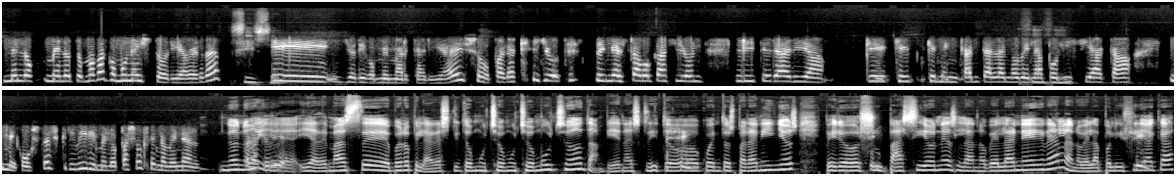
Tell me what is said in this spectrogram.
Me lo, me lo tomaba como una historia, ¿verdad? Sí, sí. Y yo digo, me marcaría eso para que yo tenga esta vocación literaria que, que, me encanta la novela policíaca y me gusta escribir y me lo paso fenomenal. No, no, y, además, eh, bueno, Pilar ha escrito mucho, mucho, mucho, también ha escrito cuentos para niños, pero su pasión es la novela negra, la novela policíaca,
